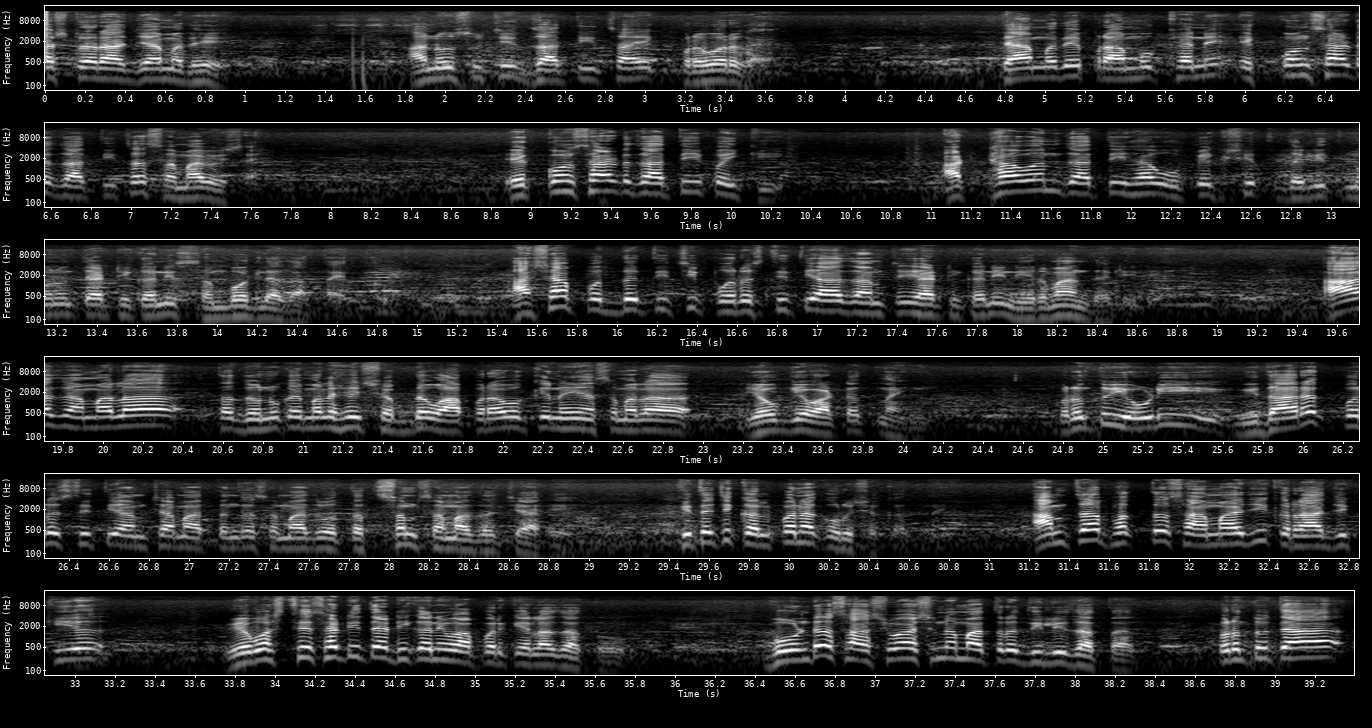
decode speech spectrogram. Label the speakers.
Speaker 1: महाराष्ट्र राज्यामध्ये अनुसूचित जातीचा एक प्रवर्ग आहे. त्यामध्ये प्रामुख्याने एकोणसाठ जातीचा समावेश आहे. एकोणसाठ जातीपैकी अठ्ठावन्न जाती ह्या उपेक्षित दलित म्हणून त्या ठिकाणी संबोधल्या जात आहेत. अशा पद्धतीची परिस्थिती आज आमची या ठिकाणी निर्माण झालेली आहे. आज आम्हाला तर जणू काही मला हे शब्द वापरावं की नाही असं मला योग्य वाटत नाही. परंतु एवढी विदारक परिस्थिती आमच्या मातंग समाज व तत्सम समाजाची आहे. की त्याची कल्पना करू शकत नाही. आमचा फक्त सामाजिक राजकीय व्यवस्थेसाठी त्या ठिकाणी वापर केला जातो. गोंडस आश्वासनं मात्र दिली जातात. परंतु त्या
